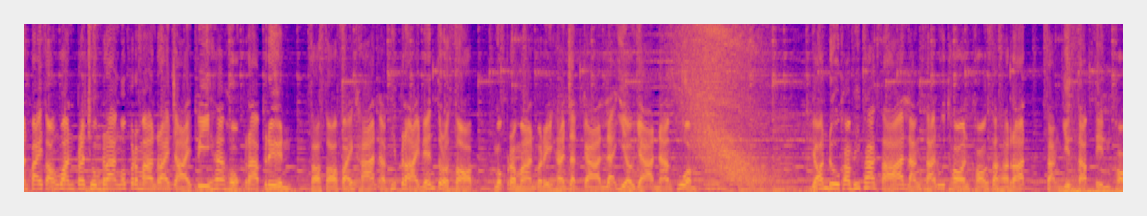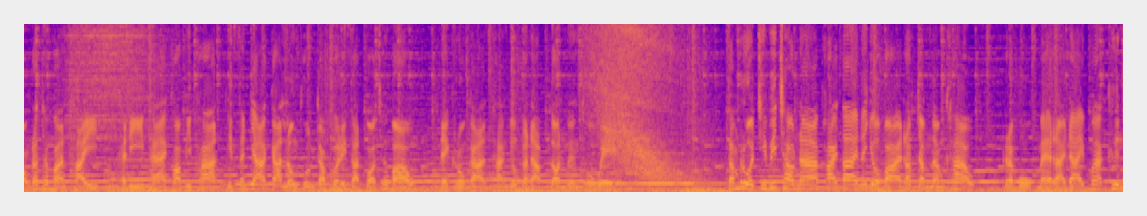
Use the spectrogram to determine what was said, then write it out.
ผ่านไป 2 วันประชุมร่างงบประมาณรายจ่ายปี 56 ราบรื่น สสฝ่ายค้านอภิปรายเน้นตรวจสอบ งบประมาณบริหารจัดการและเยียวยาน้ำท่วม ย้อนดูคำพิพากษาหลังศาลอุทธรณ์ของสหรัฐ สั่งยึดทรัพย์สินของรัฐบาลไทย คดีแพ้ข้อพิพาทผิดสัญญาการลงทุนกับบริษัทวอเตอร์เบลในโครงการทางยกระดับดอนเมืองโทเวสำรวจชีวิตชาวนาภายใต้นโยบายรับจำนำข้าว ระบุแม้รายได้มากขึ้น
